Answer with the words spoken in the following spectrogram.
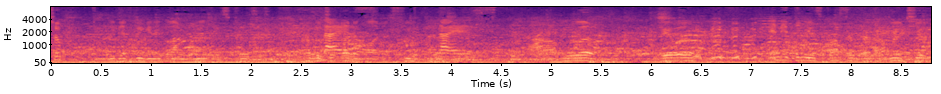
trip, we're definitely going to go on one of these cruises. Probably check out Nice. about a few. Nice. Ah, we will. We will. Anything is possible on YouTube.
